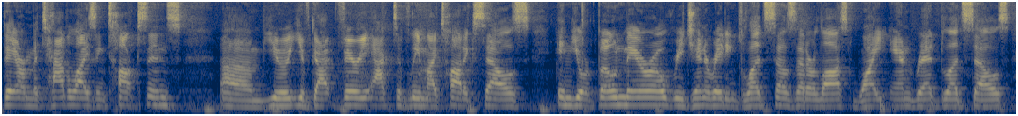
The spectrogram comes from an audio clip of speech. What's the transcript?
they are metabolizing toxins. Um, you you've got very actively mitotic cells in your bone marrow regenerating blood cells that are lost, white and red blood cells.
